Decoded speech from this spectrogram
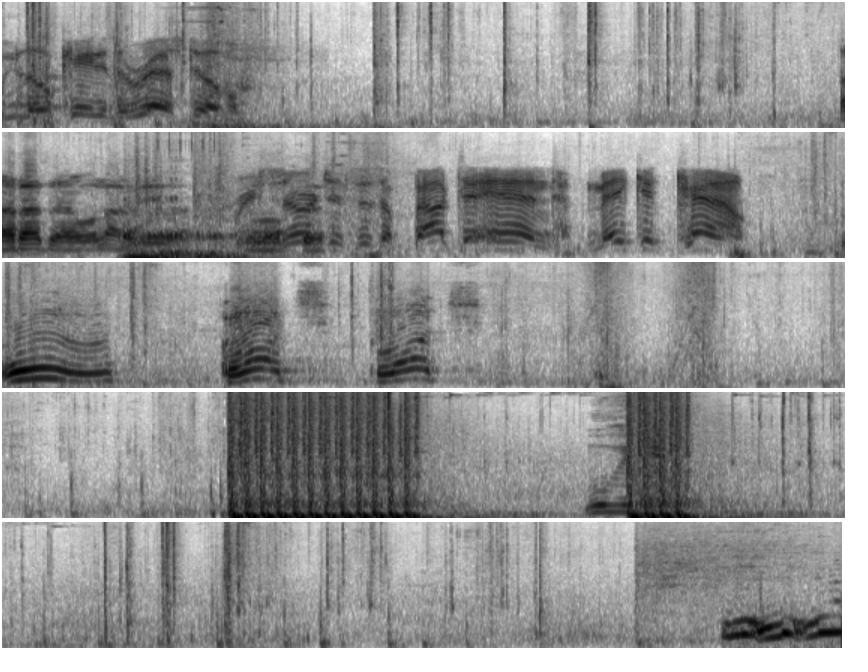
We located the rest of them. Ahora te hago la vida. Resurgence is about to end. Make it count. Ooh, clutch, clutch. Moving in. Ooh, ooh, ooh.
